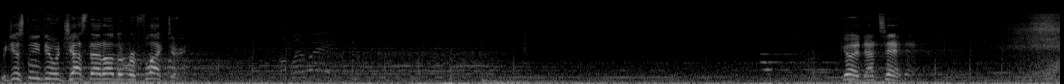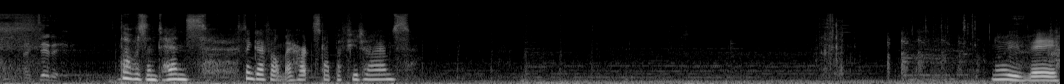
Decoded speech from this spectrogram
We just need to adjust that other reflector. On my way. Good, that's it. I did it. That was intense. I think I felt my heart stop a few times. Oy vey.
